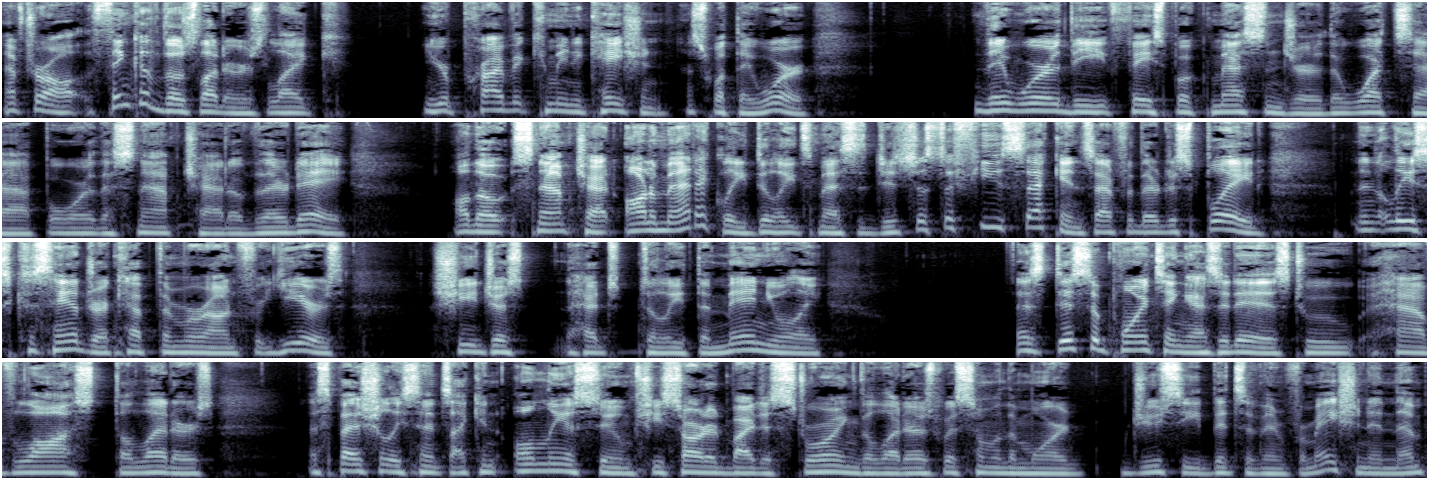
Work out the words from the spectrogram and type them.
After all, think of those letters like your private communication. That's what they were they were the Facebook Messenger, the WhatsApp, or the Snapchat of their day. Although Snapchat automatically deletes messages just a few seconds after they're displayed, and at least Cassandra kept them around for years. She just had to delete them manually. As disappointing as it is to have lost the letters, especially since I can only assume she started by destroying the letters with some of the more juicy bits of information in them,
